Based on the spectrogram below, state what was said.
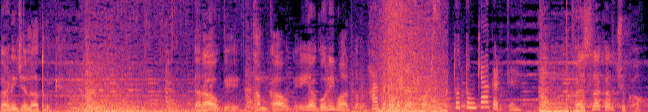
गाड़ी चला दोगे डराओगे धमकाओगे या गोली मार दो हाइपोथेटिकल ऑफ कोर्स तो तुम क्या करते फैसला कर चुका हूं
